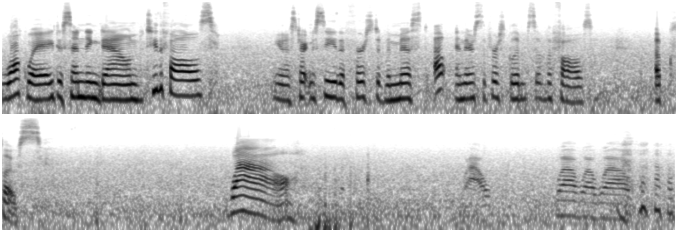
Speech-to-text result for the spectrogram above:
walkway descending down to the falls. You know, starting to see the first of the mist. Oh, and there's the first glimpse of the falls up close. Wow. Wow. Wow, wow, wow.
